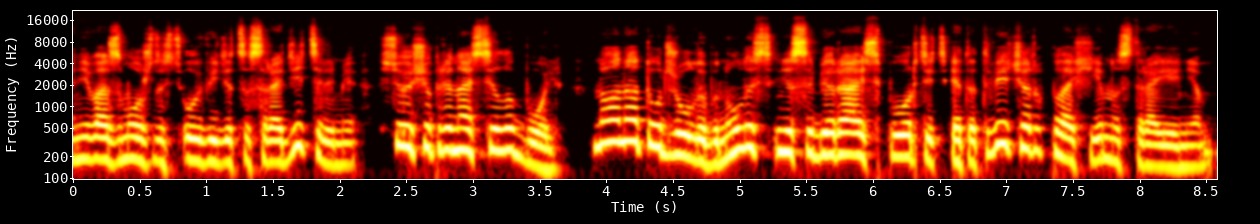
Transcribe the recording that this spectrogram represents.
невозможность увидеться с родителями все еще приносила боль. Но она тут же улыбнулась, не собираясь портить этот вечер плохим настроением.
